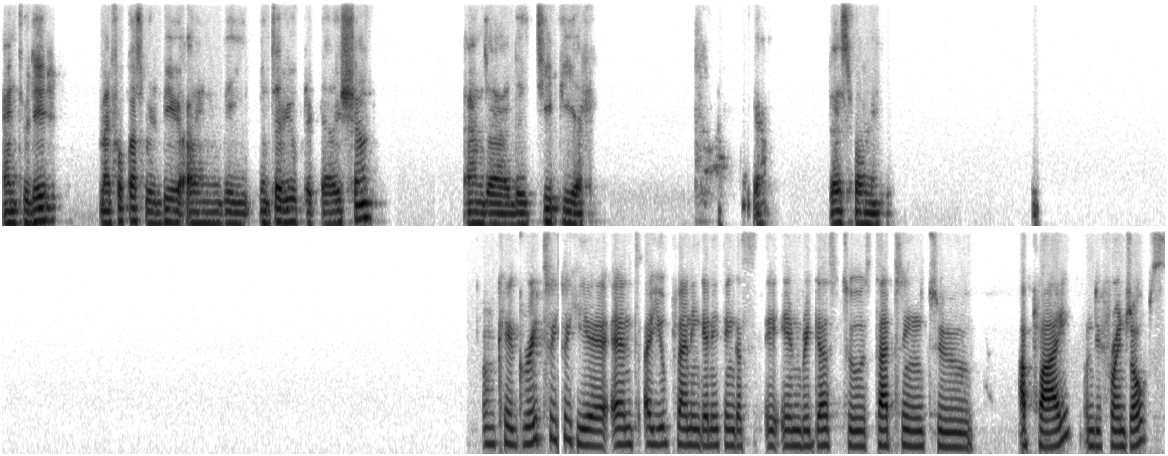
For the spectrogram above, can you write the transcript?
And today my focus will be on the interview preparation and uh, the TPF. Yeah, that's for me. Okay, great to, hear. And are you planning anything as, in regards to starting to apply on different jobs?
